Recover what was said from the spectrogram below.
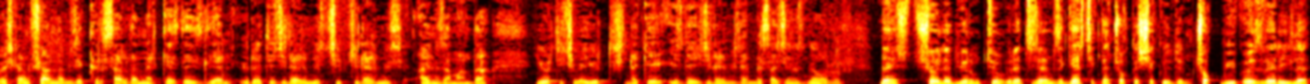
Başkanım şu anda bizi kırsalda merkezde izleyen üreticilerimiz, çiftçilerimiz aynı zamanda yurt içi ve yurt dışındaki izleyicilerimize mesajınız ne olur? Ben şöyle diyorum tüm üreticilerimize gerçekten çok teşekkür ediyorum. Çok büyük özveriyle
